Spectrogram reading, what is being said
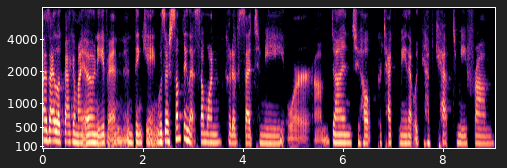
as I look back at my own, even and thinking, was there something that someone could have said to me or um, done to help protect me that would have kept me from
